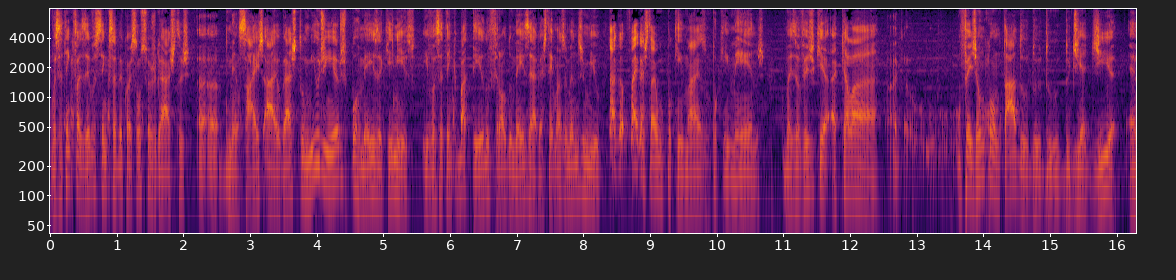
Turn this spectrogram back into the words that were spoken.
Você tem que fazer, você tem que saber quais são os seus gastos uh, mensais. Ah, eu gasto mil dinheiros por mês aqui nisso. E você tem que bater no final do mês, é, gastei mais ou menos mil. Ah, vai gastar um pouquinho mais, um pouquinho menos. Mas eu vejo que aquela o feijão contado do, do, do, dia a dia é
